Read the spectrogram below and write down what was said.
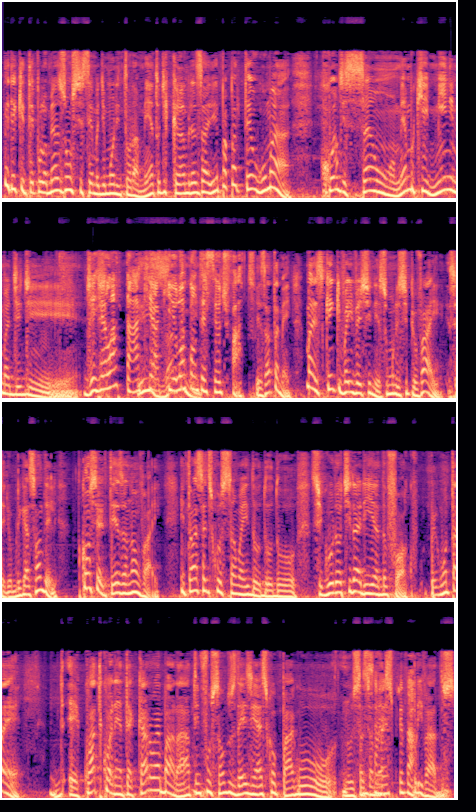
Teria que ter pelo menos um sistema de monitoramento de câmeras aí para ter alguma condição, mesmo que mínima de. De, de relatar Exatamente. que aquilo aconteceu de fato. Exatamente. Mas quem que vai investir nisso? O município vai? Seria obrigação dele. Com certeza não vai. Então, essa discussão aí do, do, do seguro eu tiraria do foco. Pergunta é é, 4,40 é caro ou é barato em função dos 10 reais que eu pago nos estacionamentos privado. privados,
